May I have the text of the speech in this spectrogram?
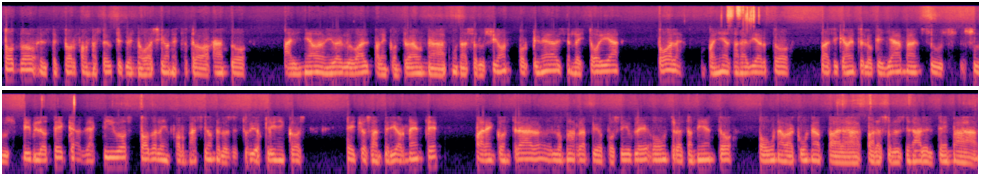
todo el sector farmacéutico e innovación está trabajando alineado a nivel global para encontrar una, una solución. Por primera vez en la historia, todas las compañías han abierto básicamente lo que llaman sus, sus bibliotecas de activos, toda la información de los estudios clínicos hechos anteriormente para encontrar lo más rápido posible o un tratamiento o una vacuna para, para solucionar el tema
